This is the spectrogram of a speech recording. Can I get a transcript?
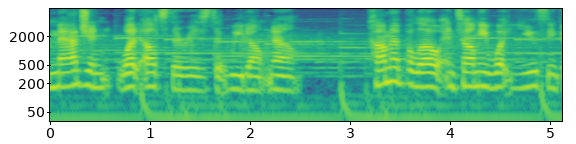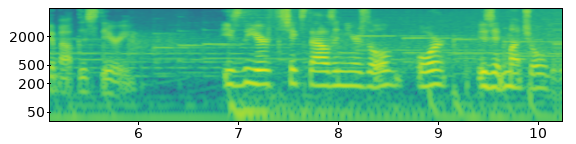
Imagine what else there is that we don't know. Comment below and tell me what you think about this theory. Is the Earth 6,000 years old, or is it much older?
